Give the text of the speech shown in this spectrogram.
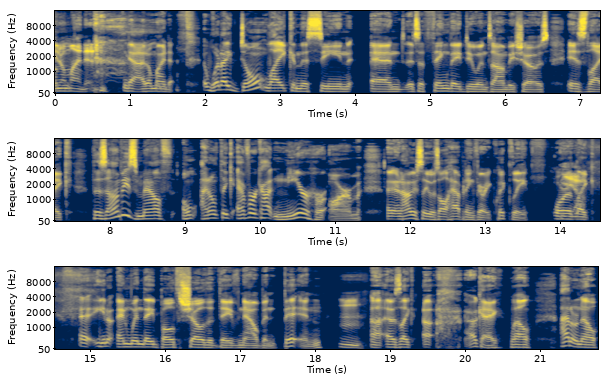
Um, don't mind it. yeah, I don't mind it. What I don't like in this scene, and it's a thing they do in zombie shows, is like the zombie's mouth, oh, I don't think ever got near her arm. And obviously, it was all happening very quickly. Or Yeah. like, uh, you know, and when they both show that they've now been bitten, Mm. uh, I was like, uh, okay, well, I don't know.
